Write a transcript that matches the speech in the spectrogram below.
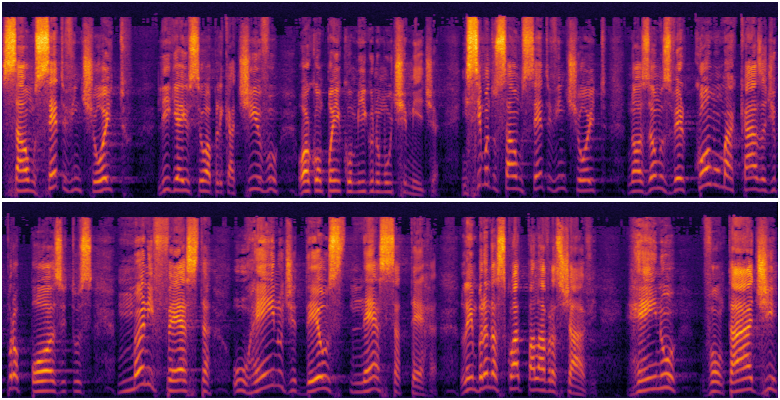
Salmo 128, ligue aí o seu aplicativo ou acompanhe comigo no multimídia. Em cima do Salmo 128, nós vamos ver como uma casa de propósitos manifesta o reino de Deus nessa terra. Lembrando as quatro palavras-chave: reino, vontade,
